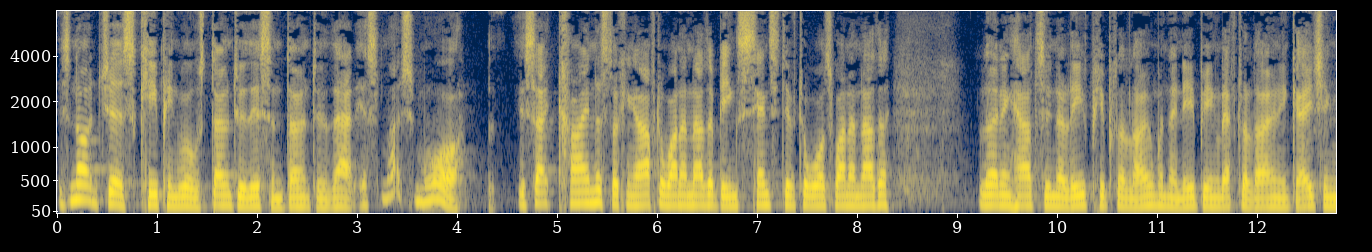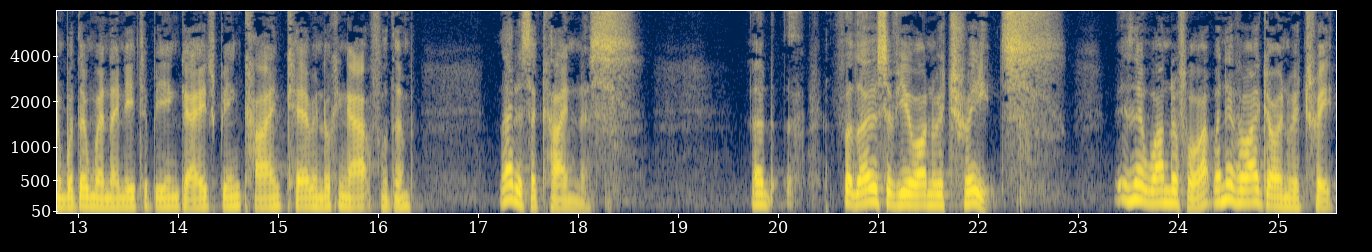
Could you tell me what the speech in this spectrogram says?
It's not just keeping rules, don't do this and don't do that. It's much more. It's that kindness, looking after one another, being sensitive towards one another, learning how to you know, leave people alone when they need being left alone, engaging with them when they need to be engaged, being kind, caring, looking out for them. That is a kindness. And for those of you on retreats, isn't it wonderful? Whenever I go on retreat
